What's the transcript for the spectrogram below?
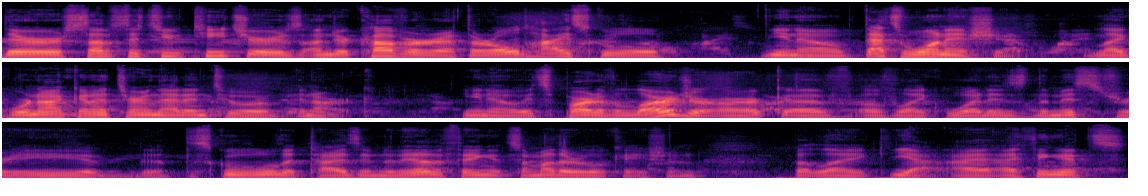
they're substitute teachers undercover at their old high school. You know, that's one issue. Like we're not going to turn that into a, an arc. You know, it's part of a larger arc of, of like what is the mystery of, of the school that ties into the other thing at some other location. But like, yeah, I, I think it's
